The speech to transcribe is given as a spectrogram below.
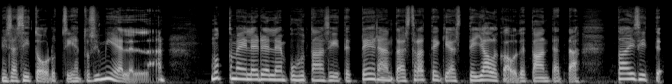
niin sä sitoudut siihen tosi mielellään. Mutta meillä edelleen puhutaan siitä, että tehdään tämä strategia, sitten jalkautetaan tätä tai sitten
